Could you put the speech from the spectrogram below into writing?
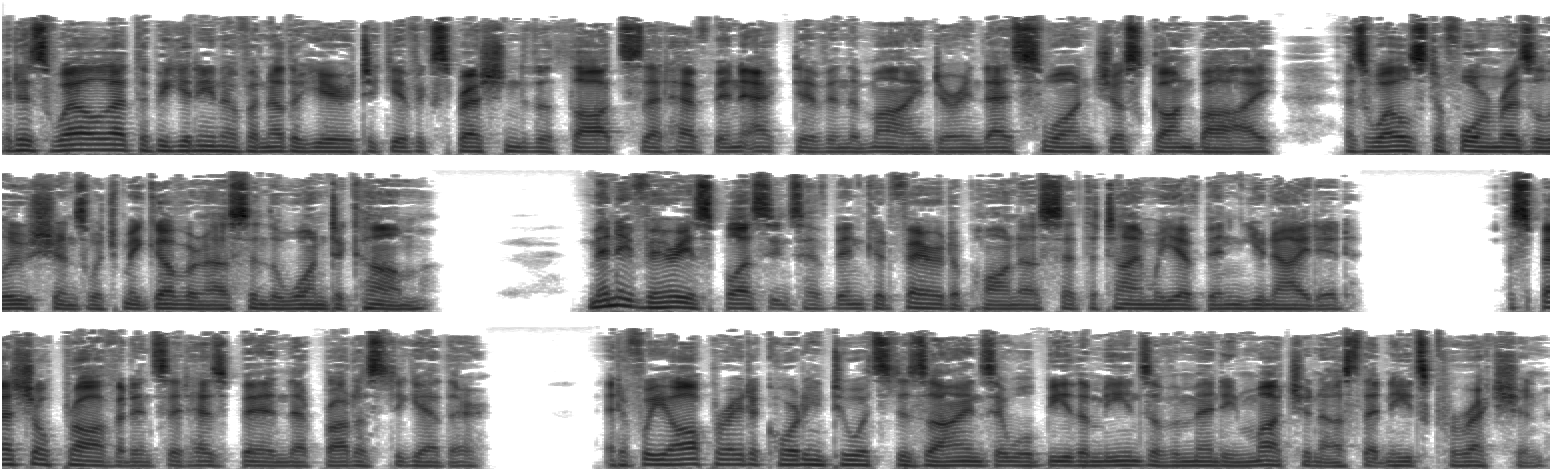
it is well at the beginning of another year to give expression to the thoughts that have been active in the mind during that one just gone by, as well as to form resolutions which may govern us in the one to come. Many various blessings have been conferred upon us at the time we have been united. A special providence it has been that brought us together, and if we operate according to its designs, it will be the means of amending much in us that needs correction.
